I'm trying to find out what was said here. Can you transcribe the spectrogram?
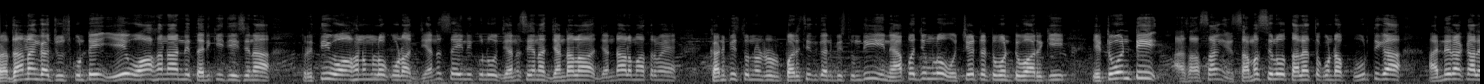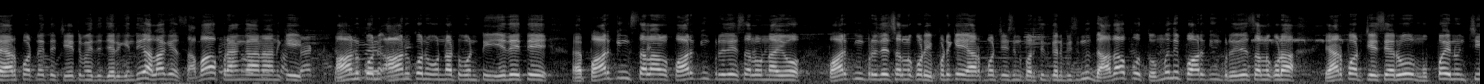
ప్రధానంగా చూసుకుంటే ఏ వాహనాన్ని తనిఖీ చేసినా ప్రతి వాహనంలో కూడా జన సైనికులు జనసేన జెండాల జెండాలు మాత్రమే కనిపిస్తున్నటువంటి పరిస్థితి కనిపిస్తుంది. ఈ నేపథ్యంలో వచ్చేటటువంటి వారికి ఎటువంటి సమస్యలు తలెత్తకుండా పూర్తిగా అన్ని రకాల ఏర్పాట్లు అయితే చేయటం అయితే జరిగింది. అలాగే సభా ప్రాంగణానికి ఆనుకొని ఆనుకొని ఉన్నటువంటి ఏదైతే పార్కింగ్ స్థలాలు పార్కింగ్ ప్రదేశాలు ఉన్నాయో పార్కింగ్ ప్రదేశాలను కూడా ఇప్పటికే ఏర్పాటు చేసిన పరిస్థితి కనిపిస్తుంది. దాదాపు తొమ్మిది పార్కింగ్ ప్రదేశాలను కూడా ఏర్పాటు చేశారు. ముప్పై నుంచి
